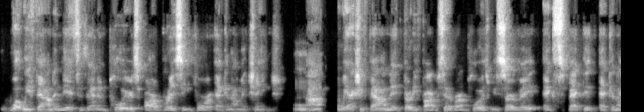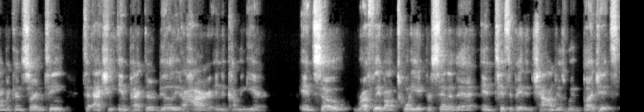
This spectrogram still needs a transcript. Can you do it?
what we found in this is that employers are bracing for economic change. Mm-hmm. Uh, we actually found that 35% of our employees we surveyed expected economic uncertainty to actually impact their ability to hire in the coming year. And so, roughly about 28% of that anticipated challenges with budgets,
